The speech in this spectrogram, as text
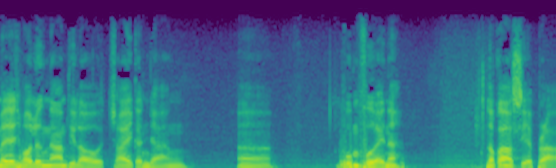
ไม่ใช่เฉพาะเรื่องน้ำที่เราใช้กันอย่างฟุ่มเฟือยนะ แล้วก็เสียเปล่า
